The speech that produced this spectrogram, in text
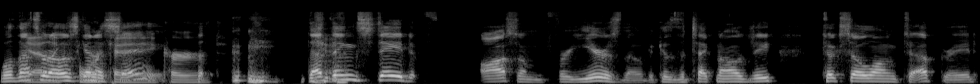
Well, that's Yeah, what I like was gonna say. curved that Yeah. thing stayed awesome for years though because the technology took so long to upgrade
